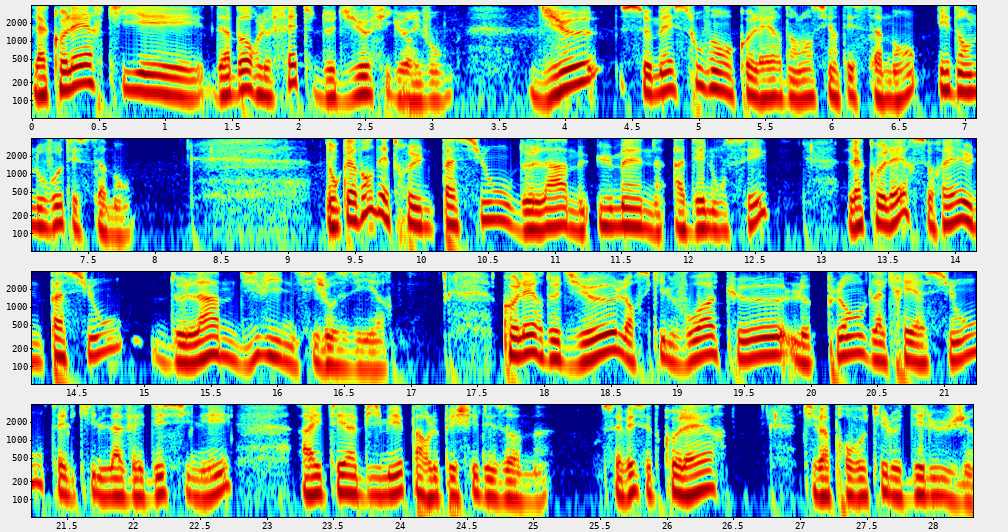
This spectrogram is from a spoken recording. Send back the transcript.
La colère qui est d'abord le fait de Dieu, figurez-vous. Dieu se met souvent en colère dans l'Ancien Testament et dans le Nouveau Testament. Donc avant d'être une passion de l'âme humaine à dénoncer, la colère serait une passion de l'âme divine, si j'ose dire. Colère de Dieu lorsqu'il voit que le plan de la création, tel qu'il l'avait dessiné, a été abîmé par le péché des hommes. Vous savez, cette colère qui va provoquer le déluge.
